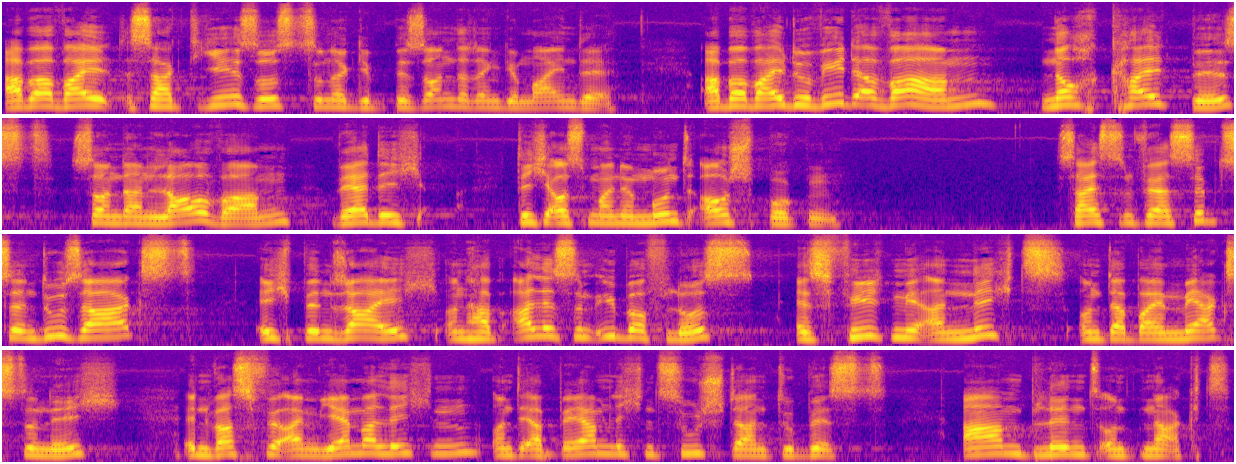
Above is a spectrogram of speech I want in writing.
aber weil, sagt Jesus zu einer besonderen Gemeinde, aber weil du weder warm noch kalt bist, sondern lauwarm, werde ich dich aus meinem Mund ausspucken. Das heißt in Vers 17, du sagst, ich bin reich und habe alles im Überfluss, es fehlt mir an nichts und dabei merkst du nicht, in was für einem jämmerlichen und erbärmlichen Zustand du bist, arm, blind und nackt.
